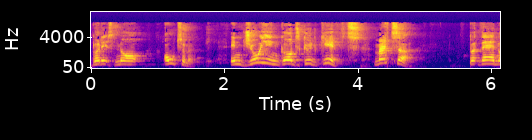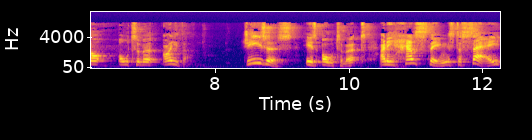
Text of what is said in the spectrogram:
but it's not ultimate. Enjoying God's good gifts matter, but they're not ultimate either. Jesus is ultimate, and he has things to say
